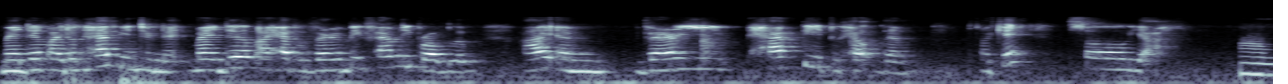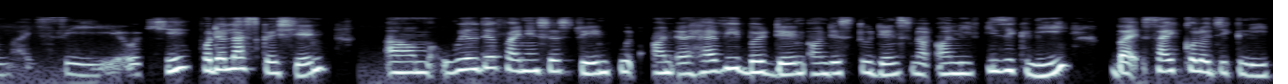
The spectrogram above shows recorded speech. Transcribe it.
Madam, I don't have internet. Madam, I have a very big family problem. I am very happy to help them. Okay? So, yeah. Um, I see. Okay. For the last question, um, will the financial strain put on a heavy burden on the students not only physically but psychologically,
